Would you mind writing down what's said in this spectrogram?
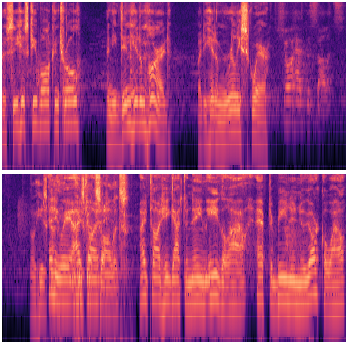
I see his cue ball control, and he didn't hit him hard, but he hit him really square. Shaw has the solid Oh, he's got, Anyway, I he's got thought- solids. I thought he got the name Eagle Eye after being in New York a while,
